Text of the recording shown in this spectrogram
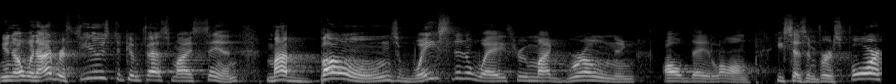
you know, when I refused to confess my sin, my bones wasted away through my groaning all day long. He says in verse 4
